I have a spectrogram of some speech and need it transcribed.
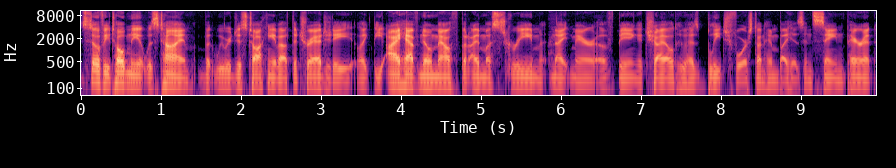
Sophie told me it was time, but we were just talking about the tragedy, like the "I have no mouth, but I must scream" nightmare of being a child who has bleach forced on him by his insane parent.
